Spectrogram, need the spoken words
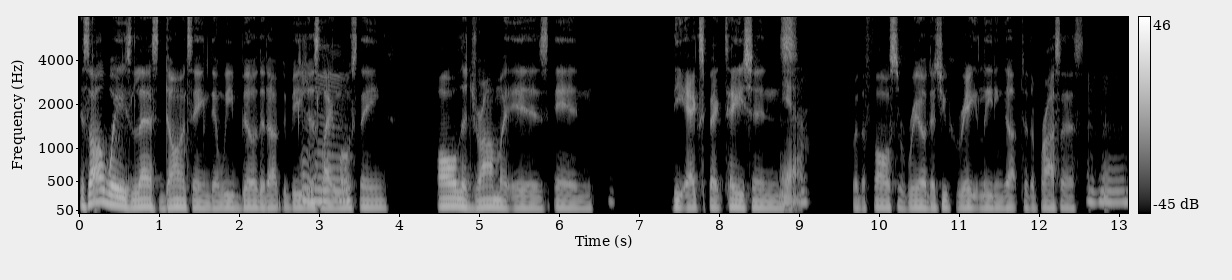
It's always less daunting than we build it up to be, just like Mhm. most things. All the drama is in the expectations Yeah. or the false or real that you create leading up to the process. hmm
